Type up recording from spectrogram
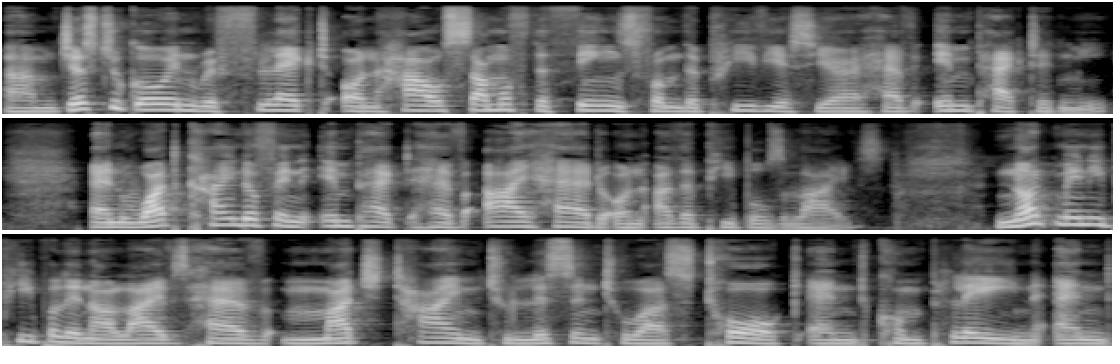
Um, just to go and reflect on how some of the things from the previous year have impacted me and what kind of an impact have I had on other people's lives. Not many people in our lives have much time to listen to us talk and complain and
